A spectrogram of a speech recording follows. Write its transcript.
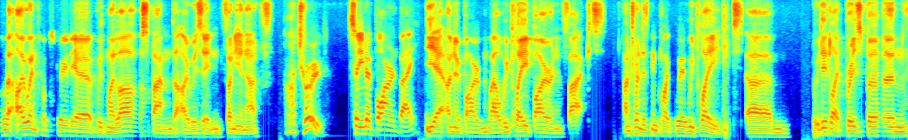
Well, I went to Australia with my last band that I was in. Funny enough, Oh, true. So you know Byron Bay? Yeah, I know Byron well. We played Byron, in fact. I'm trying to think like where we played. Um, we did like Brisbane,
